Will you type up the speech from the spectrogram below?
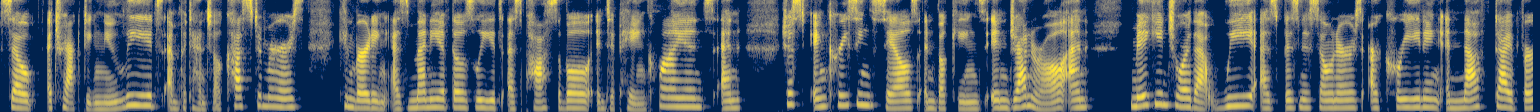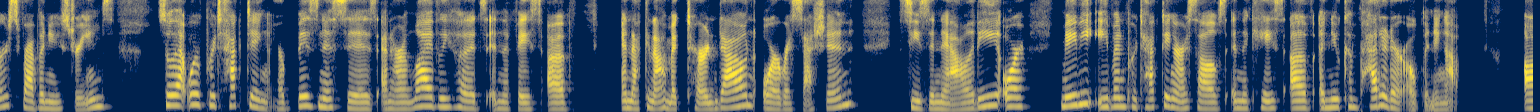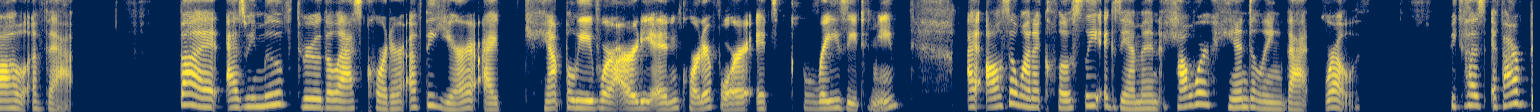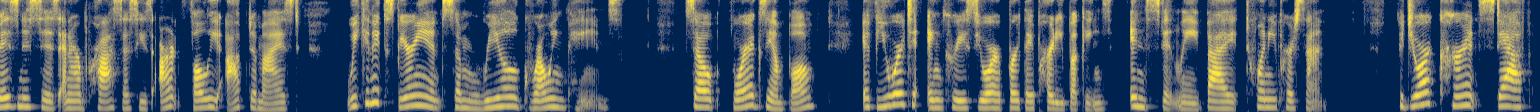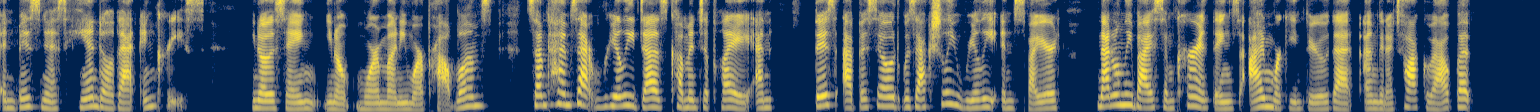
So, attracting new leads and potential customers, converting as many of those leads as possible into paying clients, and just increasing sales and bookings in general, and making sure that we as business owners are creating enough diverse revenue streams so that we're protecting our businesses and our livelihoods in the face of an economic turndown or recession, seasonality, or maybe even protecting ourselves in the case of a new competitor opening up. All of that. But as we move through the last quarter of the year, I can't believe we're already in quarter four. It's crazy to me. I also want to closely examine how we're handling that growth. Because if our businesses and our processes aren't fully optimized, we can experience some real growing pains. So, for example, if you were to increase your birthday party bookings instantly by 20%, could your current staff and business handle that increase? You know, the saying, you know, more money, more problems. Sometimes that really does come into play. And this episode was actually really inspired not only by some current things I'm working through that I'm going to talk about, but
